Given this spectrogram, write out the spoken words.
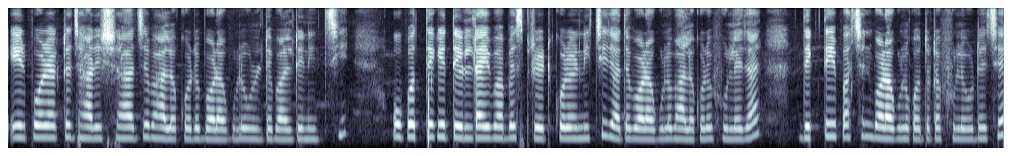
এরপর একটা ঝাড়ির সাহায্যে ভালো করে বড়াগুলো উল্টে পাল্টে নিচ্ছি। ওপর থেকে তেলটা এইভাবে স্প্রেড করে নিচ্ছি যাতে বড়াগুলো ভালো করে ফুলে যায়। দেখতেই পাচ্ছেন বড়াগুলো কতটা ফুলে উঠেছে।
